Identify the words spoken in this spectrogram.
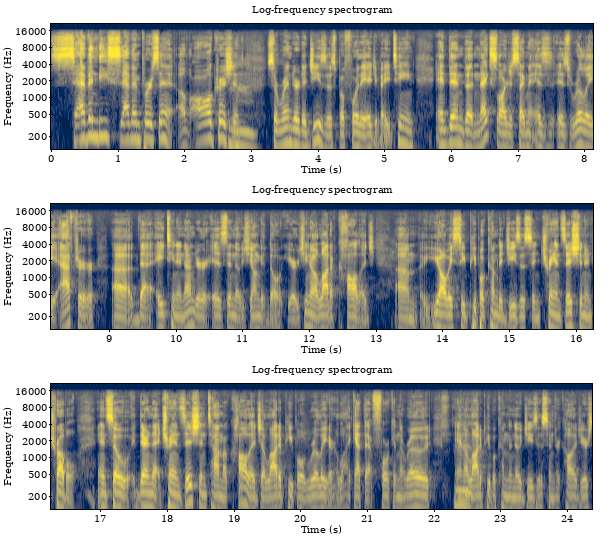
77% of all Christians surrender to Jesus before the age of 18. And then the next largest segment is is really after uh, that 18 and under is in those young adult years. You know, a lot of college. Um, you always see people come to Jesus in transition and trouble. And so during that transition time of college, a lot of people really are like at that fork in the road. And a lot of people come to know Jesus in their college years.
